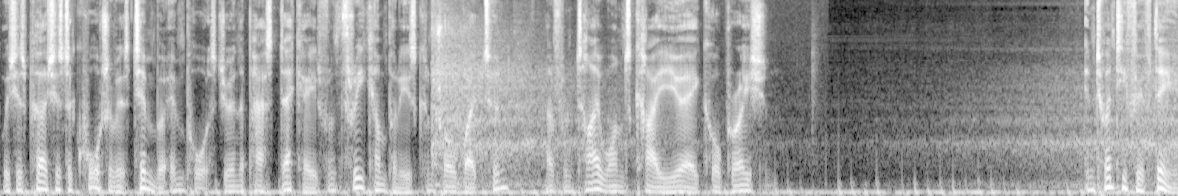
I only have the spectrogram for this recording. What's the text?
which has purchased a quarter of its timber imports during the past decade from three companies controlled by Tun and from Taiwan's Kaiyue Corporation. In 2015,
